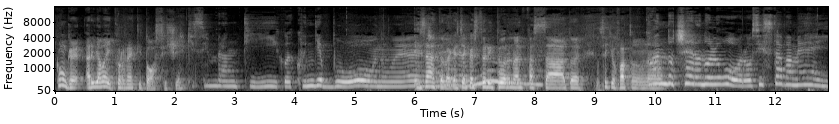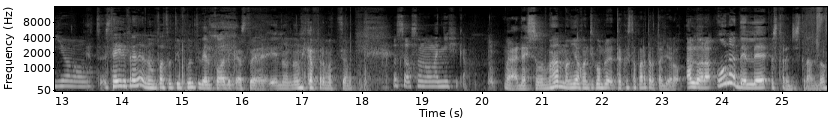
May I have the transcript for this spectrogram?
Comunque arriviamo ai cornetti tossici. Che sembra antico e quindi è buono, eh. Esatto, Cioè, perché c'è questo ritorno al uh, passato. eh. Sai che ho fatto una... Quando c'erano loro si stava meglio. Stai riprendendo un po' tutti i punti del podcast e non l'unica affermazione. Lo so, sono magnifica. Beh, adesso, mamma mia, quanti complimenti, questa parte la taglierò. Allora, una delle... Sto registrando?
